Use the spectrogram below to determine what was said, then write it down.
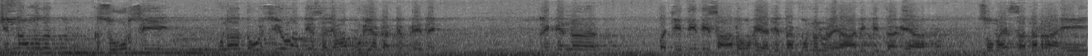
ਜਿੰਨਾ ਉਹਨਾਂ ਦਾ ਕਸੂਰ ਸੀ, ਉਹਨਾਂ ਦਾ ਦੋਸ਼ ਸੀ, ਉਹ ਆਪਣੀਆਂ ਸਜ਼ਾਵਾਂ ਪੂਰੀਆਂ ਕਰ ਚੁੱਕੇ ਨੇ। ਲੇਕਿਨ 25 30 ਸਾਲ ਹੋ ਗਏ, ਅਜੇ ਤੱਕ ਉਹਨਾਂ ਨੂੰ ਰਿਹਾ ਨਹੀਂ ਕੀਤਾ ਗਿਆ। ਸੋ ਮੈਂ ਸਦਨ ਰਾਹੀਂ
